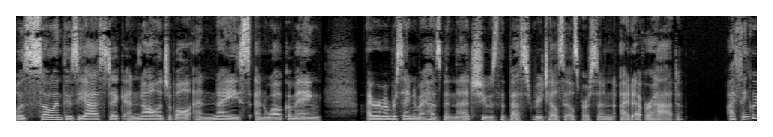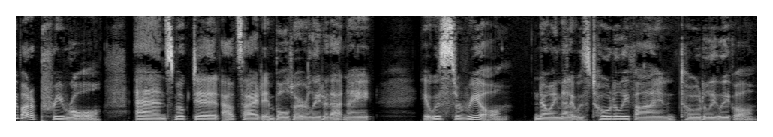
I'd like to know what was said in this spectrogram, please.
was so enthusiastic and knowledgeable and nice and welcoming. I remember saying to my husband that she was the best retail salesperson I'd ever had. I think we bought a pre roll and smoked it outside in Boulder later that night. It was surreal knowing that it was totally fine, totally legal.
